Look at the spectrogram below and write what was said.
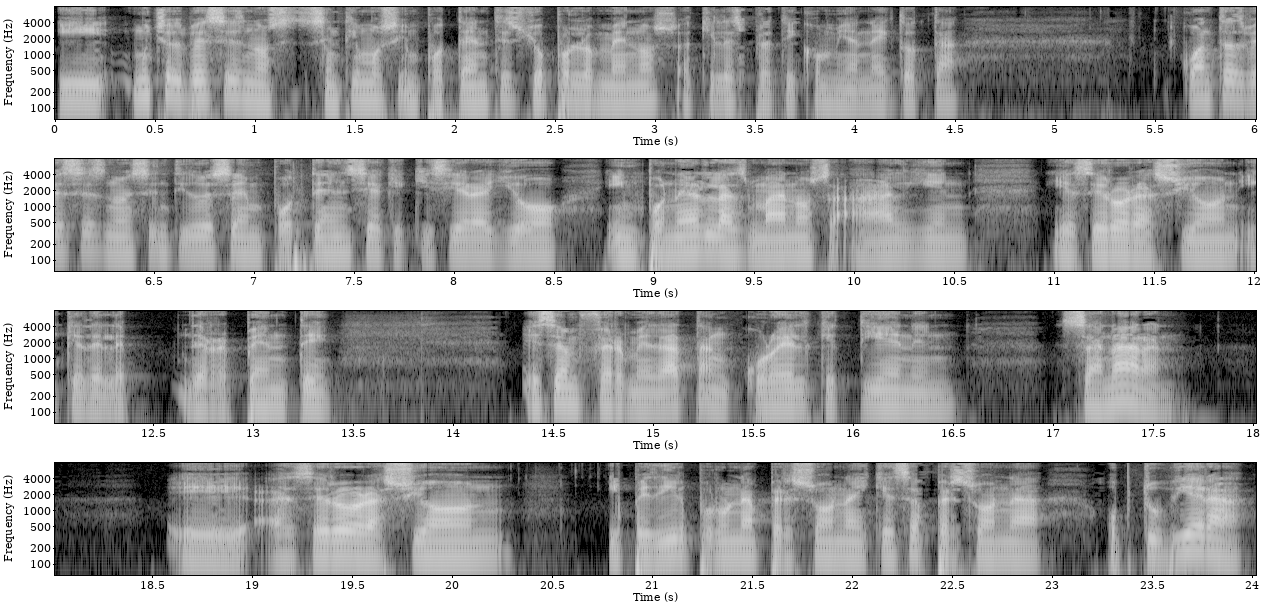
Y muchas veces nos sentimos impotentes. Yo por lo menos, aquí les platico mi anécdota. ¿Cuántas veces no he sentido esa impotencia que quisiera yo imponer las manos a alguien y hacer oración y que de, de repente esa enfermedad tan cruel que tienen sanaran? Eh, hacer oración y pedir por una persona y que esa persona obtuviera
